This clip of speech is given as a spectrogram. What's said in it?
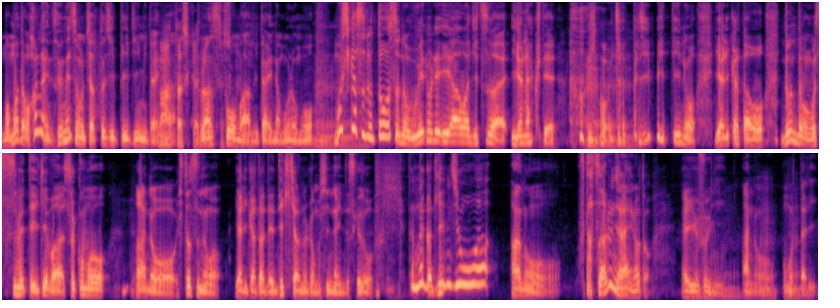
まあ、まだわかんないんですよねそのチャット GPT みたいな、まあトランスフォーマーみたいなものも、うん。もしかするとその上のレイヤーは実はいらなくて、あうん。のチャット GPT のやり方をどんどん推し進めていけばそこもあの一つのやり方でできちゃうのかもしれないんですけどなんか現状はあの2つあるんじゃないのというふうにあの思ったり、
